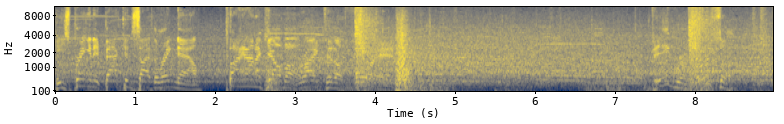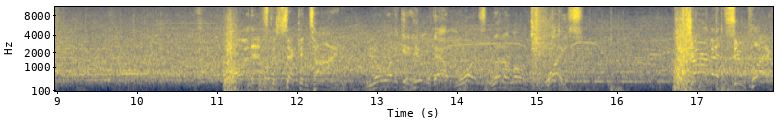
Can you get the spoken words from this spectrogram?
He's bringing it back inside the ring now. Bionic elbow right to the forehead. Big reversal. Oh, and that's the second time. You don't want to get hit with that once, let alone twice. German suplex.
